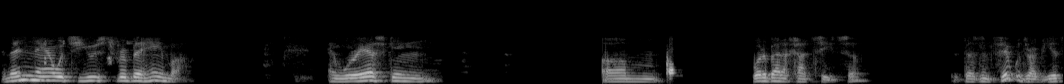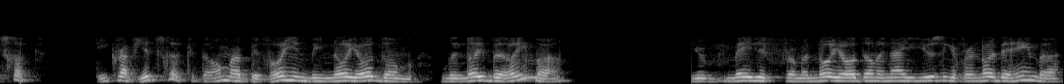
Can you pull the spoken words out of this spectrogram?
And then now it's used for behema, and we're asking, um, what about a chatzitza? It doesn't fit with Rabbi Yitzchak. Dik Rav Yitzchak, the Omar bevoyin minoy odom lenoy behema. You made it from a noy odom, and now you're using it for a noy behema,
